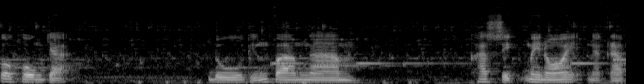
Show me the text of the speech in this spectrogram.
ก็คงจะดูถึงความงามคลาสสิกไม่น้อยนะครับ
